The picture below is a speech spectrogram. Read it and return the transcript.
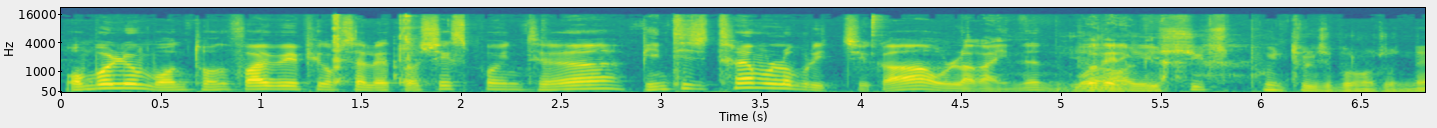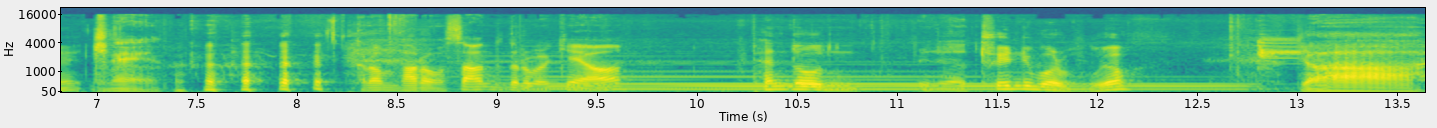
one volume one tone 5way pickup selector 6point vintage tremolo bridge가 올라가 있는 야, 이 모델입니다. six point를 집어넣어줬네. 네. 그럼 바로 사운드 들어볼게요. Fender Twin Reverb고요. 야,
